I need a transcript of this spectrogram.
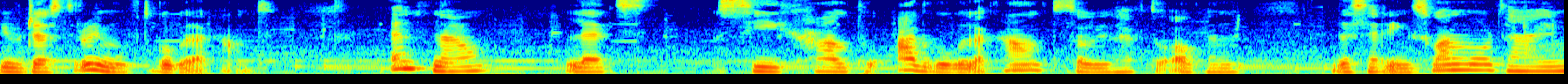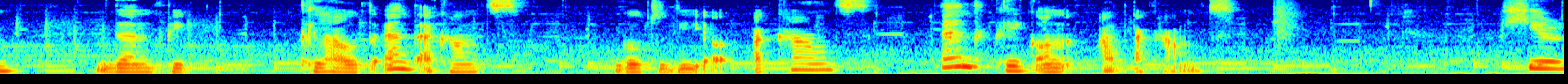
you've just removed Google account. And now let's see how to add Google account, so you have to open the settings one more time, then pick cloud and accounts, go to the accounts and click on add account. Here,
